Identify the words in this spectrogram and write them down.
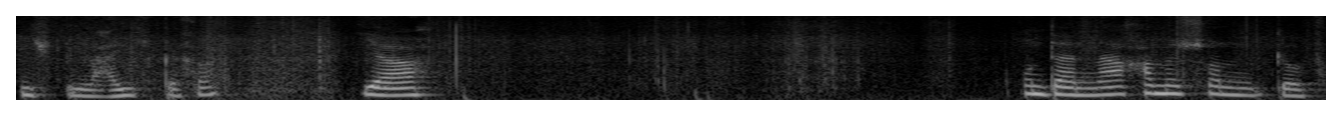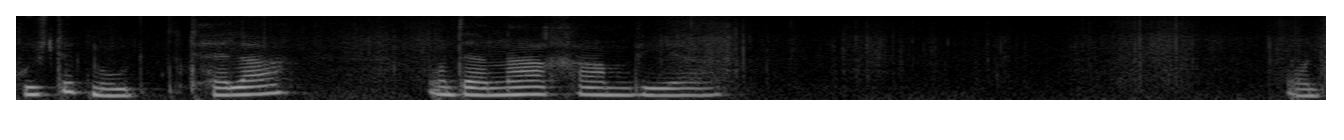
nicht vielleicht besser. Ja. Und danach haben wir schon gefrühstückt, Nutella. Und danach haben wir uns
